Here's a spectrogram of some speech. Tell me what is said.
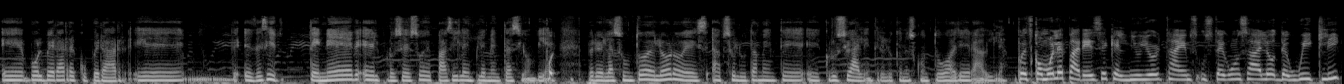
eh, volver a recuperar, eh, de- es decir, tener el proceso de paz y la implementación bien. Pero el asunto del oro es absolutamente eh, crucial entre lo que nos contó ayer Ávila. Pues, ¿cómo le parece que el New York Times, usted Gonzalo, The Weekly,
